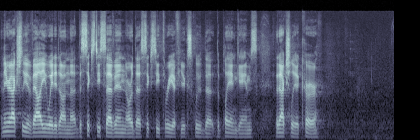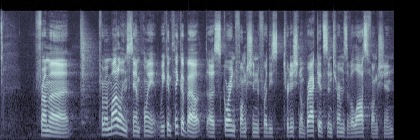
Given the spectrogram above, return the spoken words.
And then you're actually evaluated on the, the 67 or the 63 if you exclude the, the play-in games that actually occur. From a, from a modeling standpoint, we can think about a scoring function for these traditional brackets in terms of a loss function.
